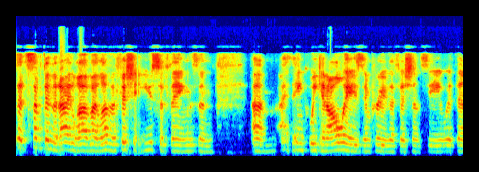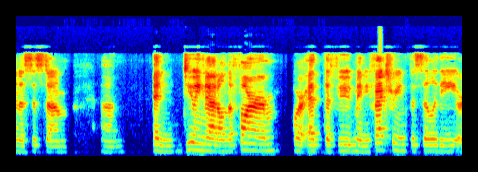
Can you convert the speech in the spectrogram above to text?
that's something that I love. I love efficient use of things, and um, I think we can always improve efficiency within a system. Um, and doing that on the farm or at the food manufacturing facility or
